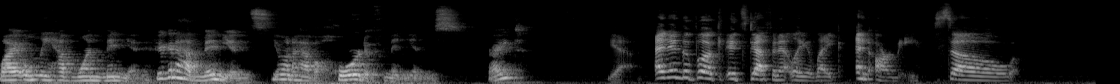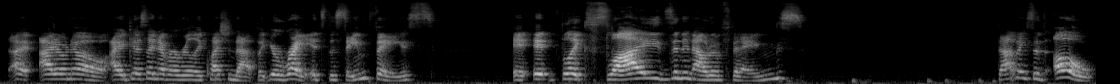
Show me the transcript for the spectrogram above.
Why only have one minion? If you're going to have minions, you want to have a horde of minions, right? Yeah. And in the book, it's definitely like an army. So I I don't know. I guess I never really questioned that, but you're right. It's the same face. It it like slides in and out of things. That makes sense. Oh,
